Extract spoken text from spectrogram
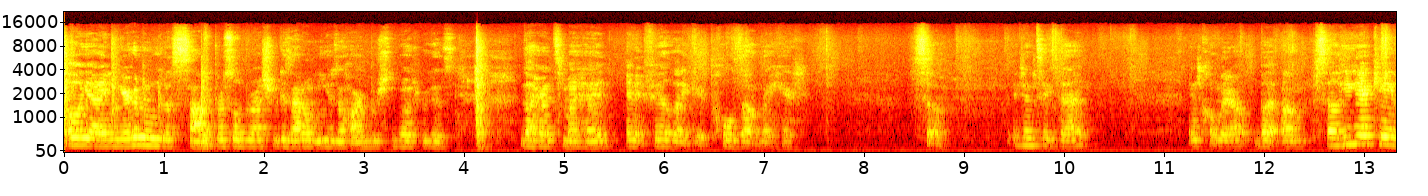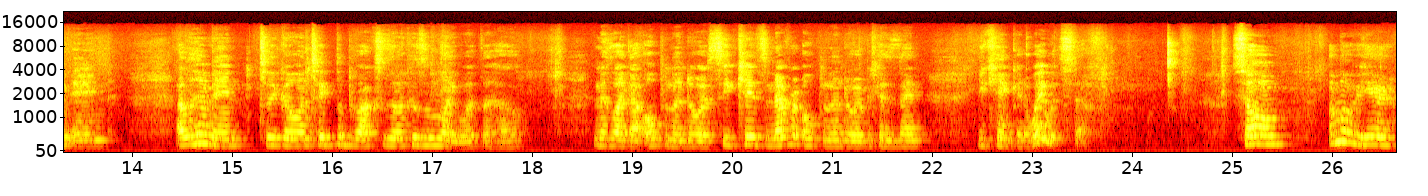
Oh yeah, and you're gonna need a soft bristle brush because I don't use a hard bristle brush because that hurts my head and it feels like it pulls out my hair. So I'm gonna take that and comb it out. But um, so he came in. I let him in to go and take the boxes out because I'm like, what the hell? And it's like I open the door. See, kids never open the door because then you can't get away with stuff. So I'm over here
